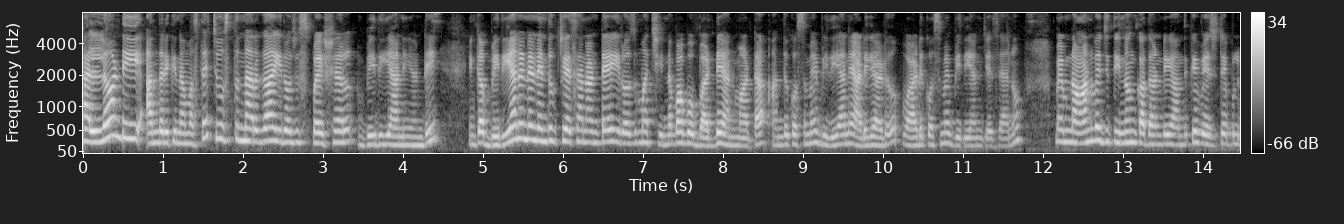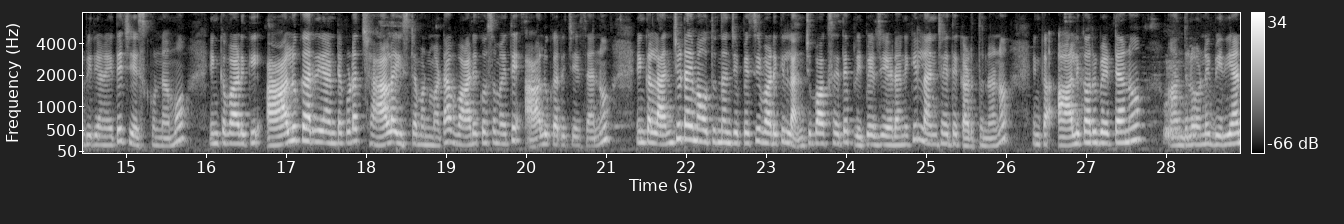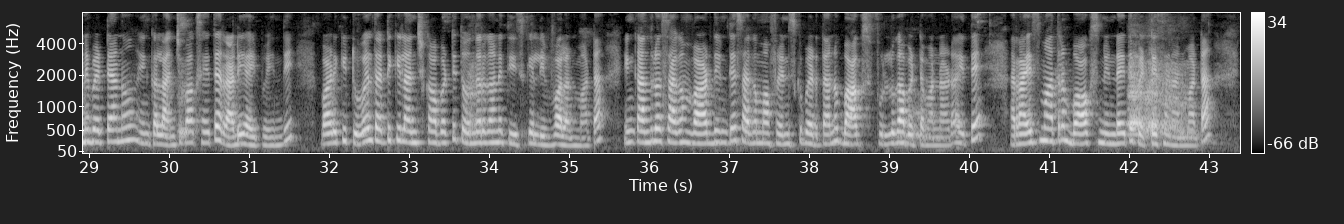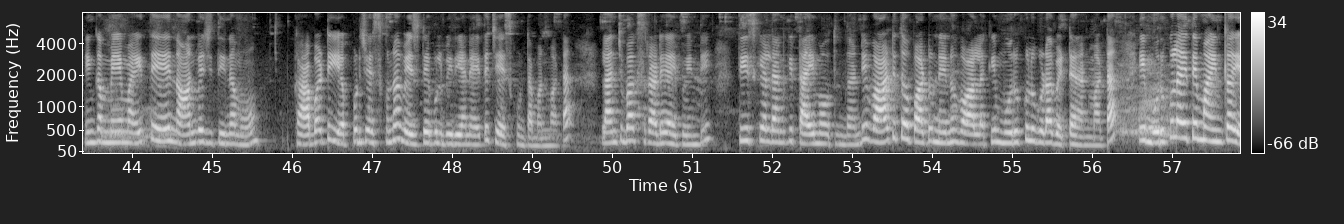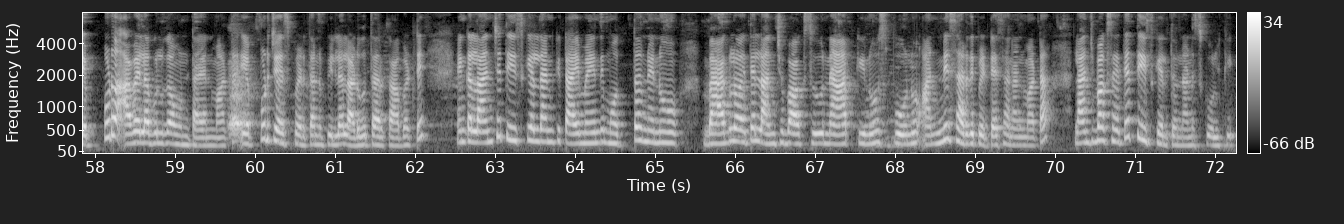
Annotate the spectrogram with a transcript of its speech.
Hello అండి అందరికీ నమస్తే. చూస్తున్నారుగా ఈరోజు స్పెషల్ బిర్యానీ అండి. ఇంకా బిర్యానీ నేను ఎందుకు చేశానంటే ఈరోజు మా చిన్నబాబు బర్త్డే అనమాట అందుకోసమే బిర్యానీ అడిగాడు. వాడి కోసమే బిర్యానీ చేశాను. మేము నాన్ వెజ్ తినం కదండి అందుకే వెజిటేబుల్ బిర్యానీ అయితే చేసుకున్నాము. ఇంకా వాడికి ఆలు కర్రీ అంటే కూడా చాలా ఇష్టం అనమాట వాడి కోసం అయితే ఆలు కర్రీ చేశాను. ఇంకా లంచ్ టైం అవుతుందని చెప్పేసి వాడికి లంచ్ బాక్స్ అయితే ప్రిపేర్ చేయడానికి లంచ్ అయితే కడుతున్నాను. ఇంకా ఆలు కర్రీ పెట్టాను అందులోనే బిర్యానీ పెట్టాను. ఇంకా లంచ్ బాక్స్ అయితే రెడీ అయిపోయింది. వాడికి ట్వెల్వ్ థర్టీకి లంచ్ కాబట్టి తొందరగానే తీసుకెళ్ళి ఇవ్వాలన్నమాట. ఇంకా అందులో సగం వాడు తింటే సగం మా ఫ్రెండ్స్కి పెడతాను. బాక్స్ ఫుల్గా పెట్టమన్నాడు. అయితే రైస్ మాత్రం బాక్స్ నిండైతే పెట్టేశాను అనమాట ఇంకా మేమైతే నాన్ వెజ్ తినము. కాబట్టి ఎప్పుడు చేసుకున్నా వెజిటేబుల్ బిర్యానీ అయితే చేసుకుంటాం అనమాట లంచ్ బాక్స్ రెడీ అయిపోయింది. తీసుకెళ్ళడానికి టైం అవుతుందండి. వాటితో పాటు నేను వాళ్ళకి మురుకులు కూడా పెట్టానమాట ఈ మురుకులు అయితే మా ఇంట్లో ఎప్పుడు అవైలబుల్గా ఉంటాయన్నమాట. ఎప్పుడు చేసి పెడతాను పిల్లలు అడుగుతారు కాబట్టి. ఇంకా లంచ్ తీసుకెళ్ళడానికి టైం అయింది. మొత్తం నేను బ్యాగ్లో అయితే లంచ్ బాక్సు నాప్కిను స్పూను అన్నీ సర్ది పెట్టేశాను అనమాట లంచ్ బాక్స్ అయితే తీసుకెళ్తున్నాను స్కూల్కి.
